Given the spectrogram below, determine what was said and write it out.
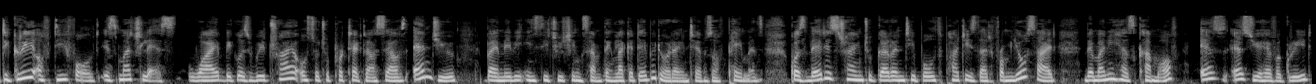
degree of default is much less. Why? Because we try also to protect ourselves and you by maybe instituting something like a debit order in terms of payments, because that is trying to guarantee both parties that from your side, the money has come off as, as you have agreed.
